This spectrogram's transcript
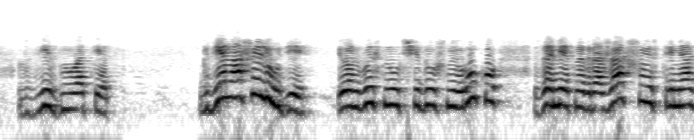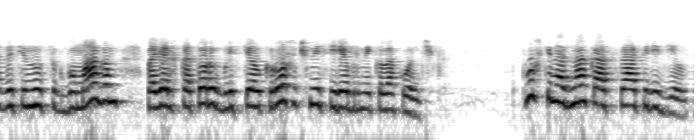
— взвизгнул отец. «Где наши люди?» И он высунул тщедушную руку, заметно дрожавшую, стремясь дотянуться к бумагам, поверх которых блестел крошечный серебряный колокольчик. Пушкин, однако, отца опередил.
